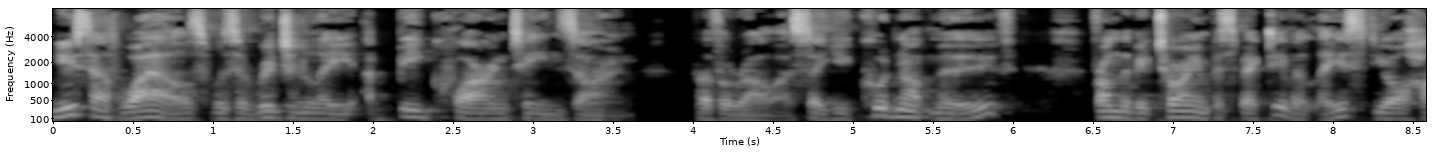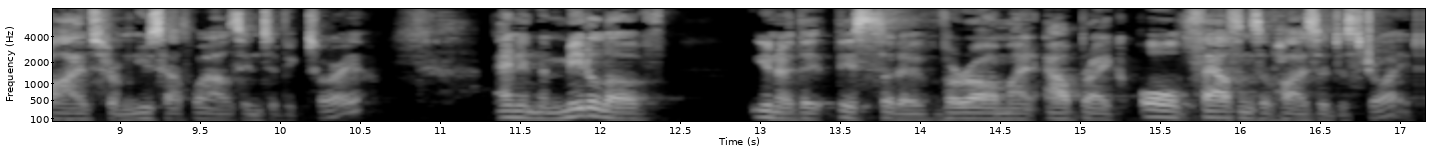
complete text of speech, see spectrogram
New South Wales was originally a big quarantine zone for Varroa. So you could not move from the Victorian perspective, at least, your hives from New South Wales into Victoria. And in the middle of, you know, the, this sort of varroa mite outbreak, all thousands of hives are destroyed.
